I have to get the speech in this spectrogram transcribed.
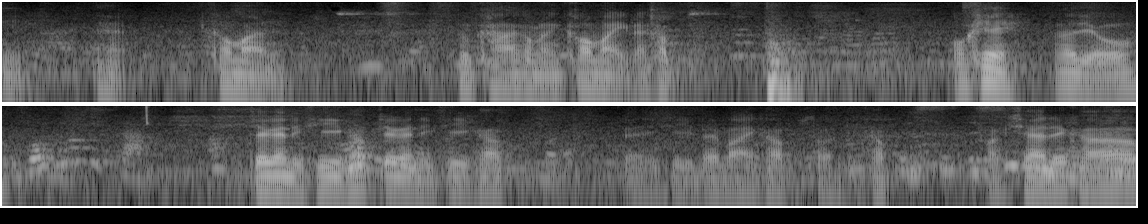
นี่นะฮะเข้ามาลูกค้ากำลังเข้ามาอีกแล้วครับ โอเคแล้วเดี๋ยว เจอกันอีกทีครับ เจอกันอีกทีครับเจอกันอีกทีบ๊ายบายครับ สวัสดีครับ ฝากแชร์ด้วยครับ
